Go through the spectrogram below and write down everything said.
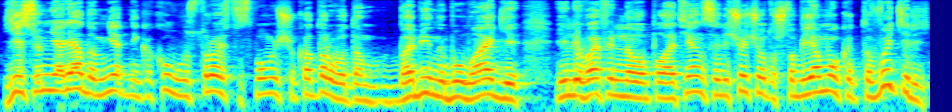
Если у меня рядом нет никакого устройства, с помощью которого там бобины бумаги или вафельного полотенца или еще чего-то, чтобы я мог это вытереть,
